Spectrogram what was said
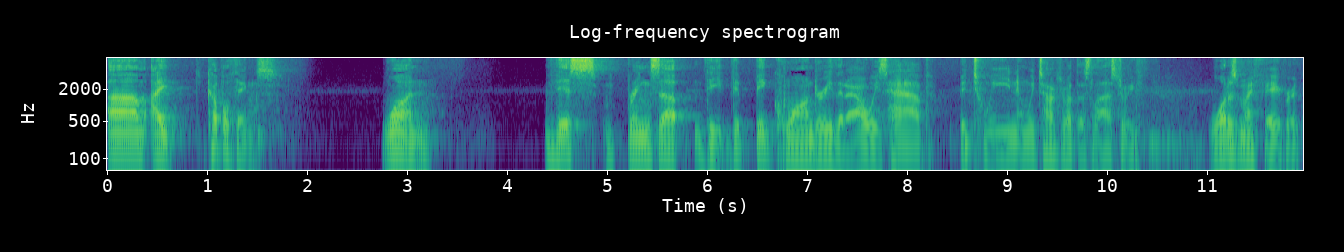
Um, I couple things. One, this brings up the the big quandary that I always have between, and we talked about this last week. What is my favorite?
